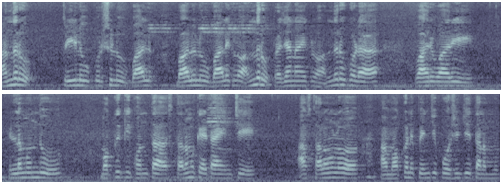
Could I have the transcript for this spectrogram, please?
అందరూ స్త్రీలు పురుషులు బాలు బాలులు బాలికలు అందరూ ప్రజానాయకులు అందరూ కూడా వారి వారి ఇళ్ళ ముందు మొక్కకి కొంత స్థలము కేటాయించి ఆ స్థలంలో ఆ మొక్కని పెంచి పోషించి తన ము-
